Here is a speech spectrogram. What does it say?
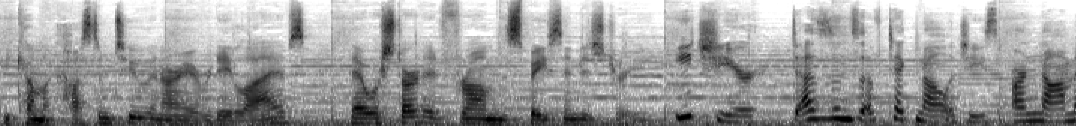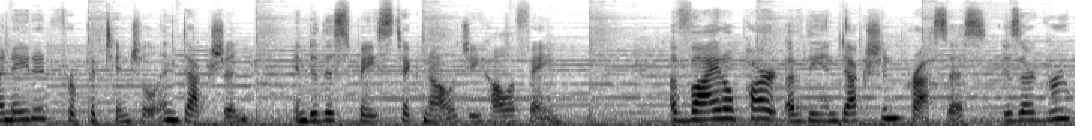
become accustomed to in our everyday lives that were started from the space industry. Each year, dozens of technologies are nominated for potential induction into the Space Technology Hall of Fame. A vital part of the induction process is our group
